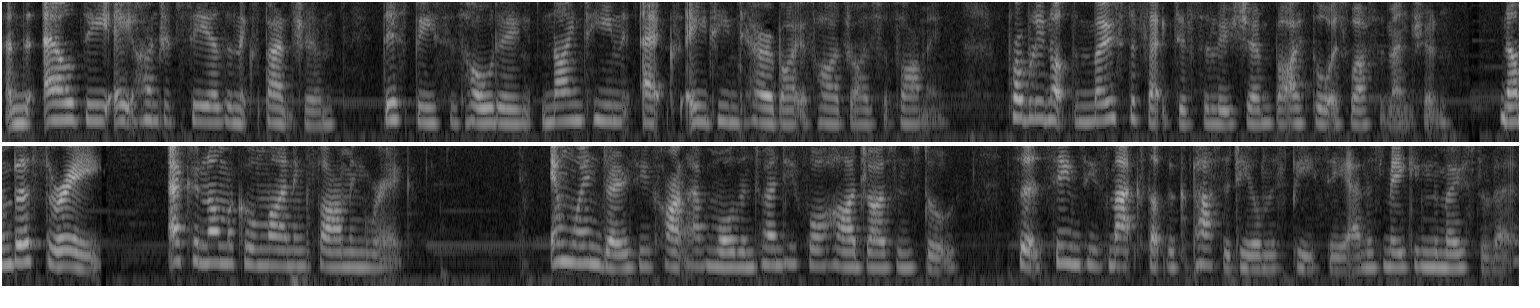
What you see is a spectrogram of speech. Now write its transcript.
and an LD800C as an expansion, this beast is holding 19x 18 terabyte of hard drives for farming. Probably not the most effective solution, but I thought it's worth the mention. Number 3. Economical Mining Farming Rig. In Windows, you can't have more than 24 hard drives installed, so it seems he's maxed up the capacity on this PC and is making the most of it.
